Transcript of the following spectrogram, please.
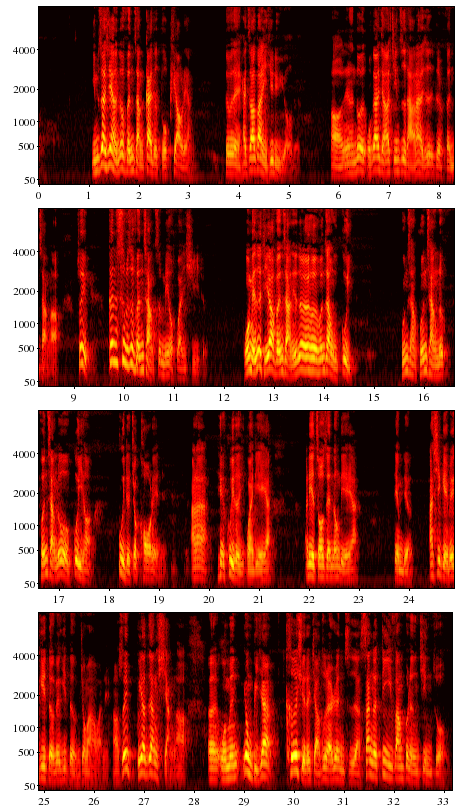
你们知道现在很多坟场盖得多漂亮，对不对？还知道带你去旅游的。啊，很多人我刚才讲到金字塔，那也是一个坟场啊，所以跟是不是坟场是没有关系的。我每次提到坟场，你说坟场有鬼，坟场坟场的坟场如果有鬼哈，鬼的就可怜的啊，因为鬼的关在呀，啊，你的周身拢在呀，对不对？啊，是给要去得要去得，就麻烦的啊，所以不要这样想啊。呃，我们用比较科学的角度来认知啊，三个地方不能静坐。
